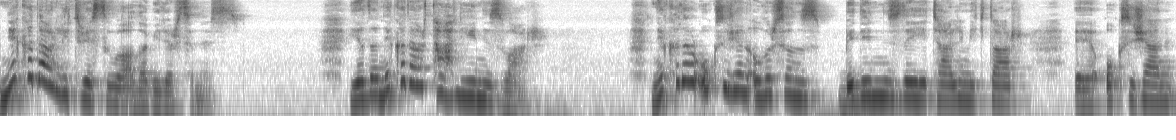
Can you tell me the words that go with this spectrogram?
Ne kadar litre sıvı alabilirsiniz? Ya da ne kadar tahliyeniz var? Ne kadar oksijen alırsanız bedeninizde yeterli miktar e, oksijen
